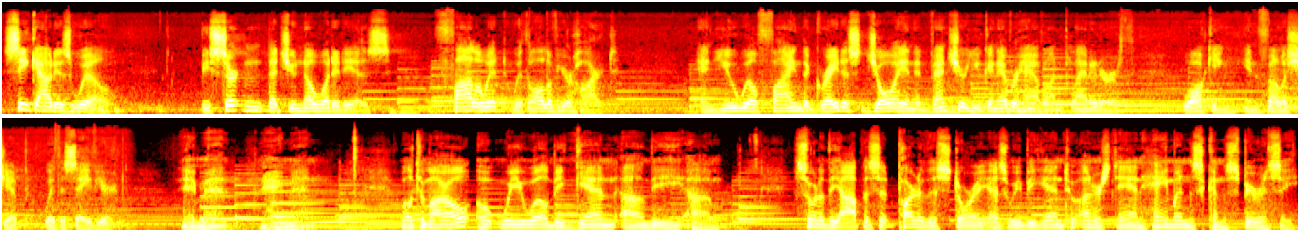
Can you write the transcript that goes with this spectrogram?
Seek out His will. Be certain that you know what it is. Follow it with all of your heart, and you will find the greatest joy and adventure you can ever have on planet Earth walking in fellowship with the Savior. Amen. Amen. Well, tomorrow uh, we will begin uh, the um, sort of the opposite part of this story as we begin to understand Haman's conspiracy.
